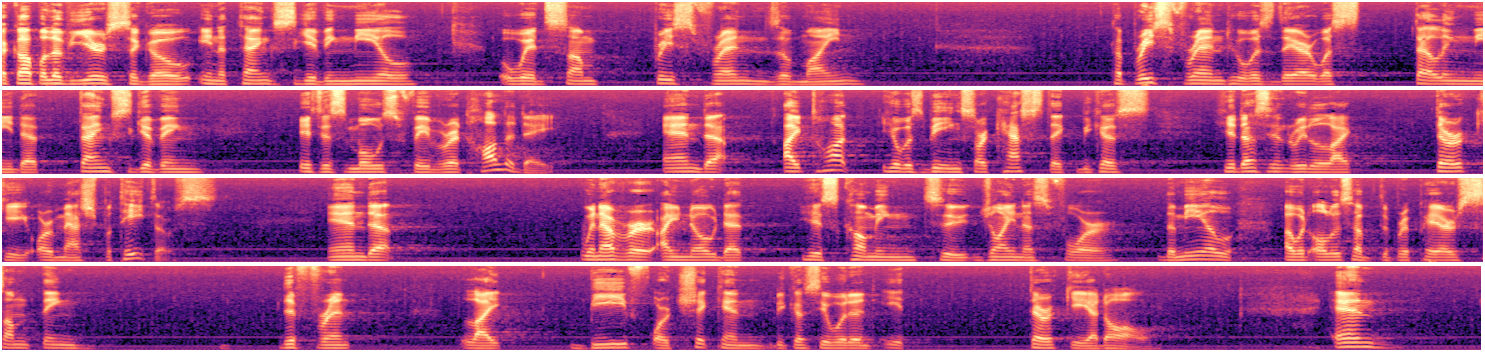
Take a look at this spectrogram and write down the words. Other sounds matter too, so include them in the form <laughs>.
a couple of years ago in a Thanksgiving meal with some priest friends of mine. The priest friend who was there was telling me that Thanksgiving is his most favorite holiday. And uh, I thought he was being sarcastic because he doesn't really like turkey or mashed potatoes. And uh, whenever I know that he's coming to join us for the meal, I would always have to prepare something different, like beef or chicken, because he wouldn't eat turkey at all. And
